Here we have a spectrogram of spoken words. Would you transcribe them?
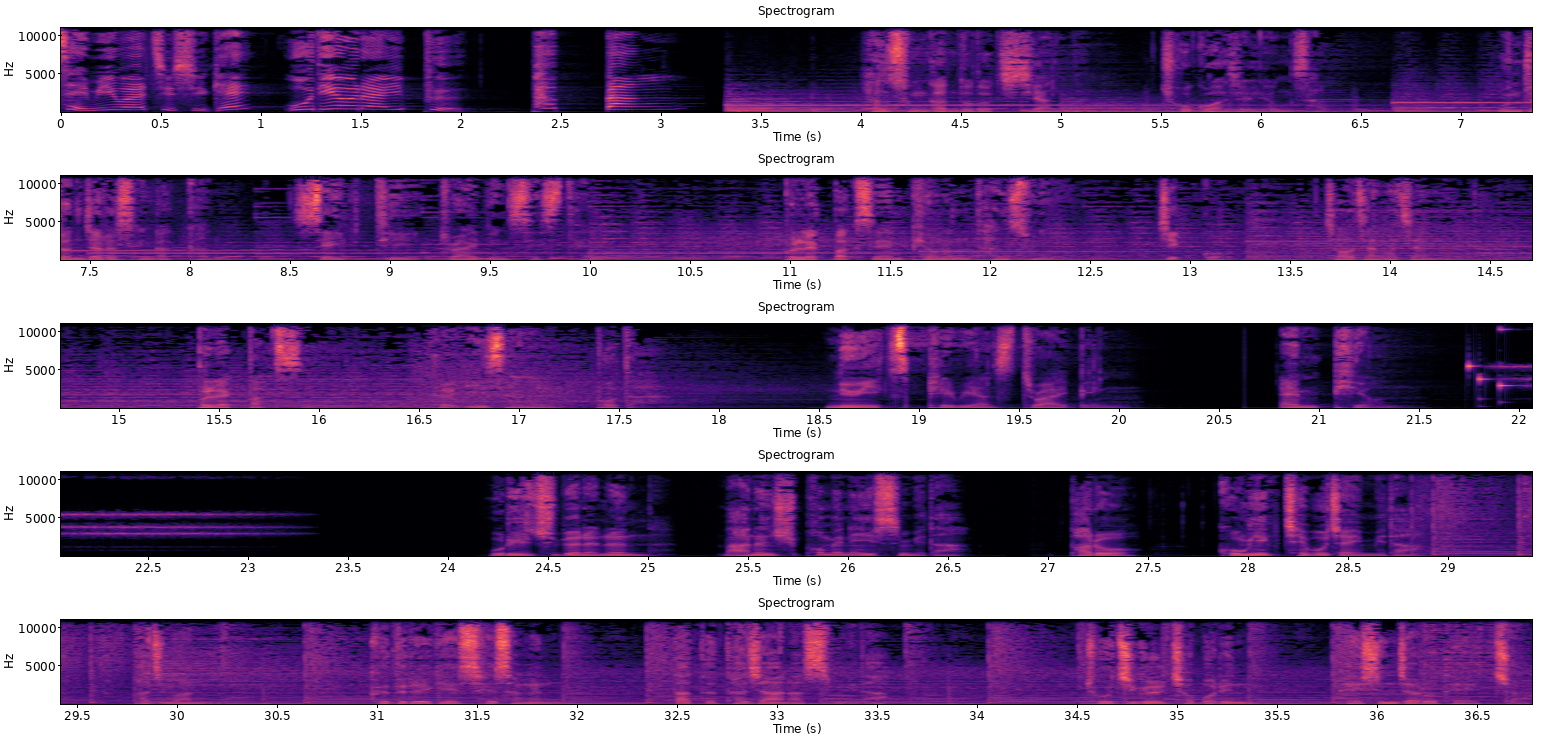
재미와 지식의 오디오 라이프. 팟빵! 한순간도 놓치지 않는 초고화질 영상. 운전자를 생각한 safety driving 시스템 블랙박스 MPEON은 단순히 찍고 저장하지 않는다. 블랙박스 그 이상을 보다. New Experience Driving MPEON 우리 주변에는 많은 슈퍼맨이 있습니다. 바로 공익 제보자입니다. 하지만 그들에게 세상은 따뜻하지 않았습니다. 조직을 저버린 배신자로 대했죠.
